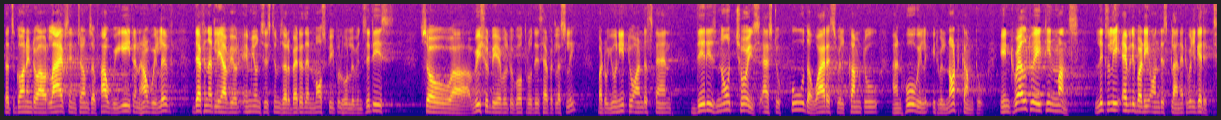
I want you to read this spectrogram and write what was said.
that's gone into our lives in terms of how we eat and how we live, definitely our immune systems are better than most people who live in cities. So, uh, we should be able to go through this effortlessly, but you need to understand there is no choice as to who the virus will come to and who will… it will not come to. In twelve to eighteen months, literally everybody on this planet will get it.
